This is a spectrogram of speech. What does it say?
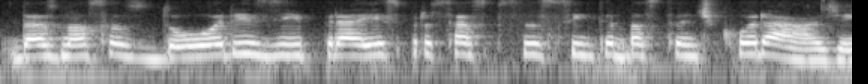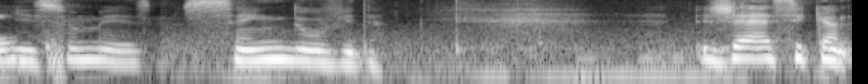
das nossas dores e para esse processo precisa sim ter bastante coragem. Isso mesmo, sem dúvida. Jéssica,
